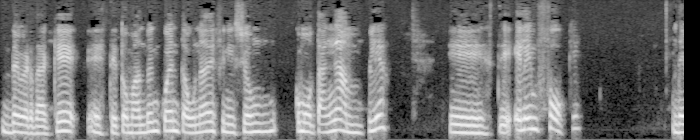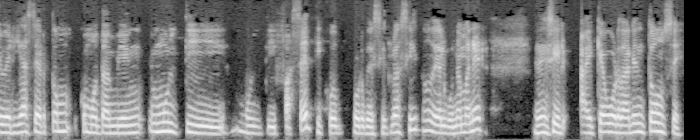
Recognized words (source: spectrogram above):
de verdad que este, tomando en cuenta una definición como tan amplia, este, el enfoque debería ser como también multi, multifacético, por decirlo así, ¿no? De alguna manera. Es decir, hay que abordar entonces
